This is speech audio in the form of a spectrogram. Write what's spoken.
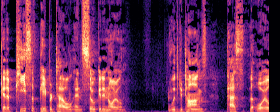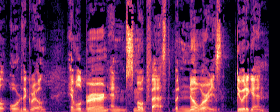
Get a piece of paper towel and soak it in oil. With your tongs, pass the oil over the grill. It will burn and smoke fast, but no worries. Do it again.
